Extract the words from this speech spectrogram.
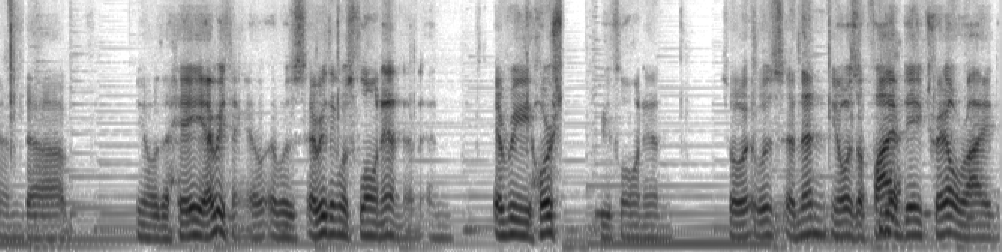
and uh, you know the hay, everything. It, it was everything was flown in, and, and every horse would be flown in. So it was, and then you know, it was a five day trail ride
